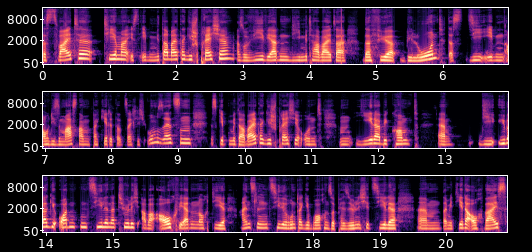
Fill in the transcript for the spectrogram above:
das zweite Thema ist eben Mitarbeitergespräche. Also wie werden die Mitarbeiter dafür belohnt, dass sie eben auch diese Maßnahmenpakete tatsächlich umsetzen. Es gibt Mitarbeitergespräche und hm, jeder bekommt ähm, die übergeordneten Ziele natürlich, aber auch werden noch die einzelnen Ziele runtergebrochen, so persönliche Ziele, ähm, damit jeder auch weiß,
